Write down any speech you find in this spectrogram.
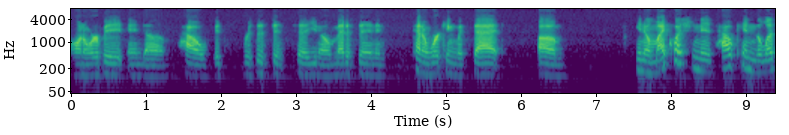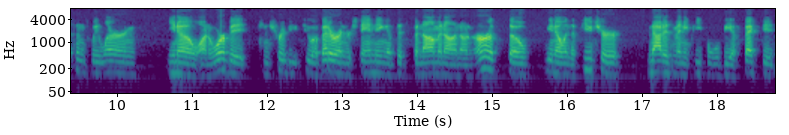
on orbit and um, how it's resistant to, you know, medicine and kind of working with that. Um, you know, my question is how can the lessons we learn, you know, on orbit contribute to a better understanding of this phenomenon on Earth. So, you know, in the future, not as many people will be affected,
